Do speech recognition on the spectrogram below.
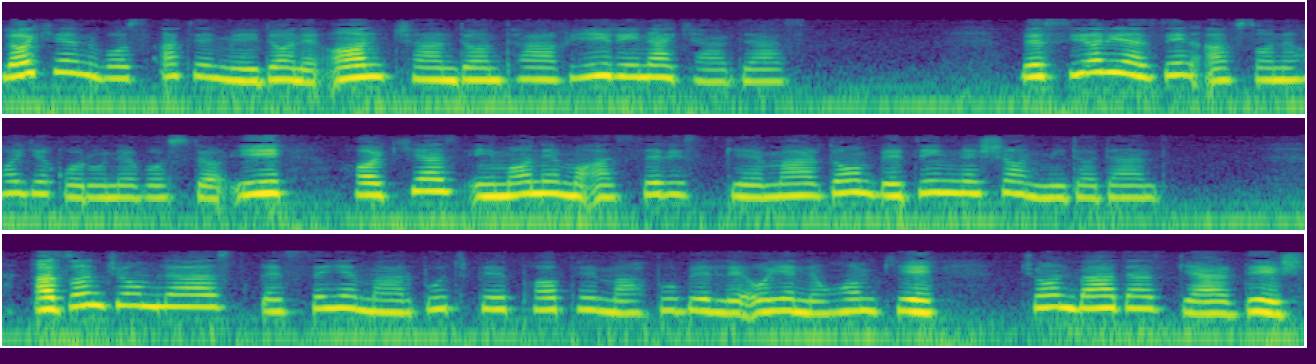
لکن وسعت میدان آن چندان تغییری نکرده است. بسیاری از این افسانه های قرون وسطایی حاکی از ایمان مؤثری است که مردم به دین نشان می‌دادند. از آن جمله است قصه مربوط به پاپ محبوب لئوی نهم که چون بعد از گردش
